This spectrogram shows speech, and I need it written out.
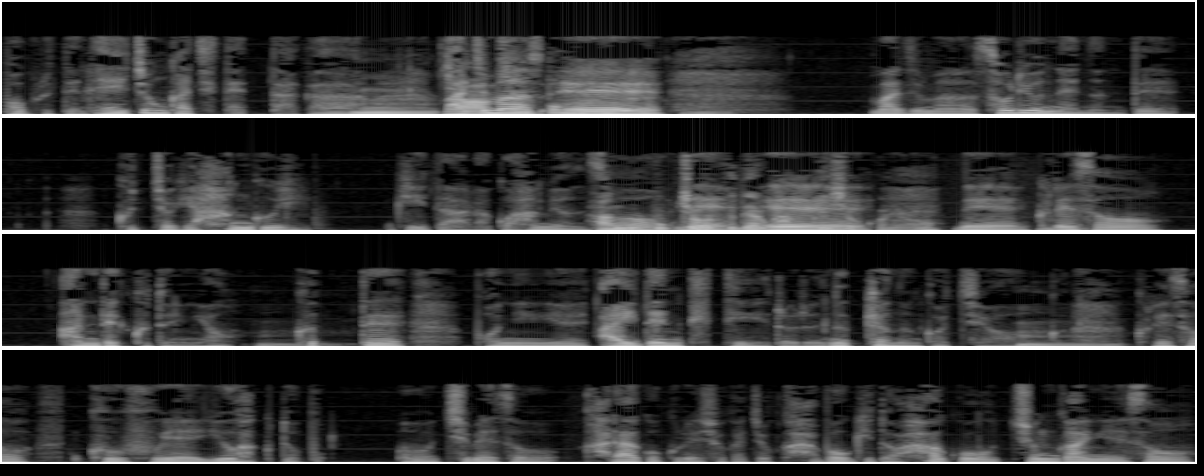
뽑을 때 내종까지 됐다가 음, 마지막 예 음. 마지막 서류 내는데 그쪽이 한국이 다라고 하면서 한국 국적을 네, 그대로 예, 바꾸셨군요. 네, 음. 그래서 음. 안 됐거든요. 음. 그때 본인의 아이덴티티를 느껴는 거죠. 음. 그래서 그 후에 유학도 어, 집에서 가라고 그러셔가지고 가보기도 하고 중간에서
